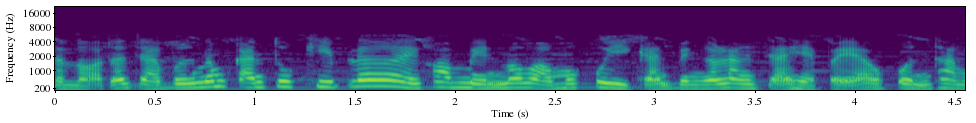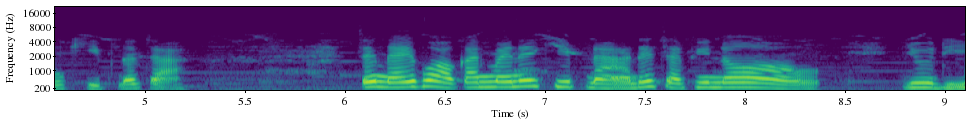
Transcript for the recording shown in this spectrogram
ตลอดเนะจ้ะเบิ่งนํกันทุกคลิปเลยคอมเมนต์มาเว้ามาคุยกันเป็นกำลังใจให้ไปแอลคนทำคลิปเนะจ้ะ จังไดพอกันไหมในคลิปหนาได้จ้ะพี่น้อง อยู่ดี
